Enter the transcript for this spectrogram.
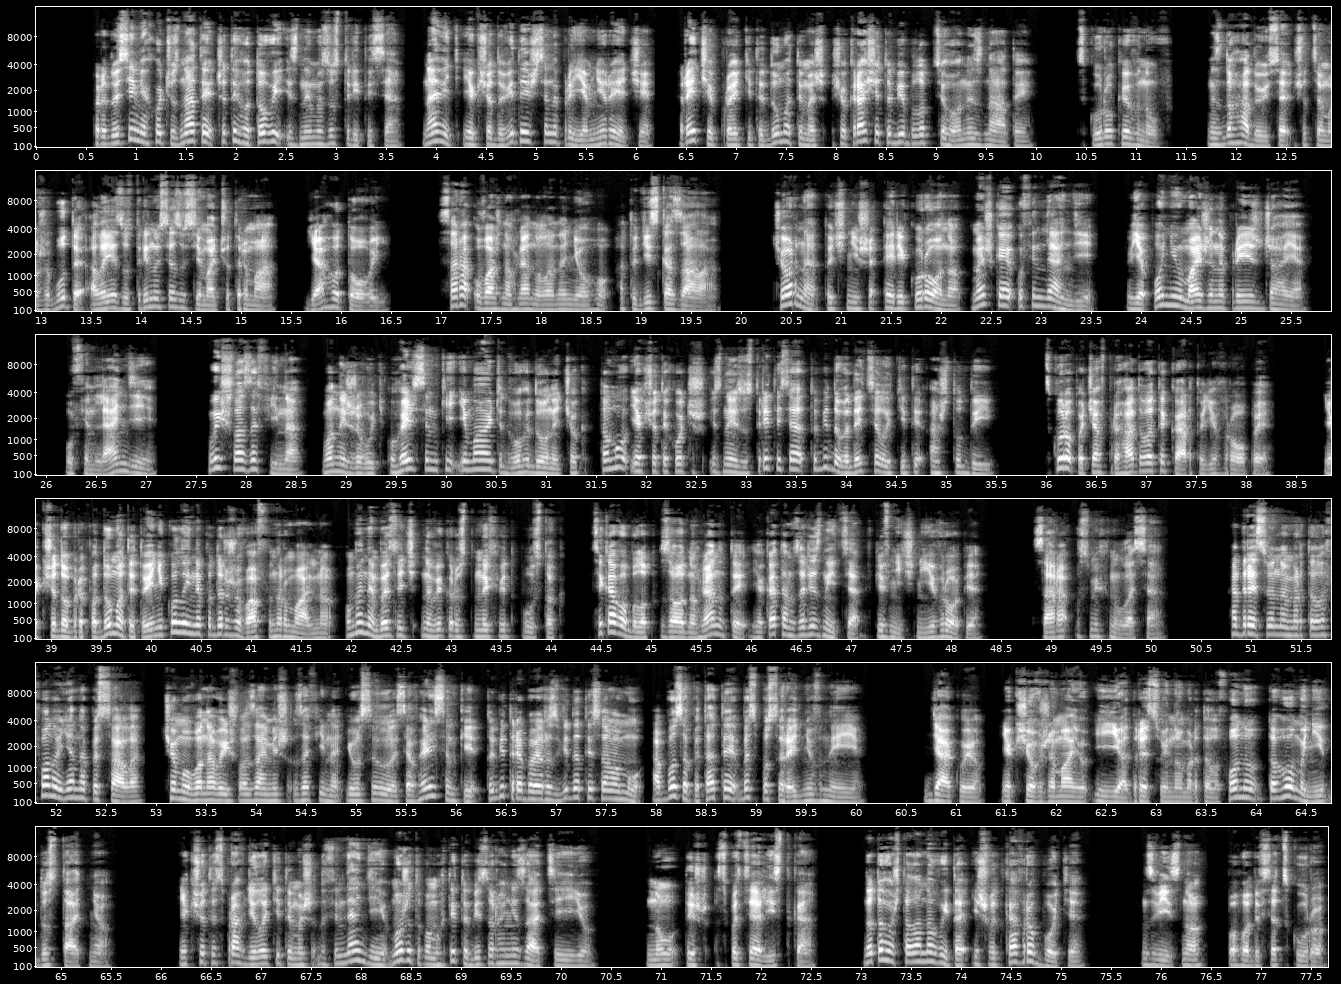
Передусім я хочу знати, чи ти готовий із ними зустрітися, навіть якщо довідаєшся неприємні речі, речі, про які ти думатимеш, що краще тобі було б цього не знати. Скуру кивнув. Не здогадуюся, що це може бути, але я зустрінуся з усіма чотирма. Я готовий. Сара уважно глянула на нього, а тоді сказала Чорна, точніше, Ері Куроно, мешкає у Фінляндії, в Японію майже не приїжджає. У Фінляндії? Вийшла за Фіна. Вони живуть у Гельсінкі і мають двох донечок, тому, якщо ти хочеш із нею зустрітися, тобі доведеться летіти аж туди. Скоро почав пригадувати карту Європи. Якщо добре подумати, то я ніколи й не подорожував нормально, у мене безліч невикористаних відпусток. Цікаво було б заодно глянути, яка там залізниця в північній Європі. Сара усміхнулася. Адресу і номер телефону я написала. Чому вона вийшла заміж за Фіна і оселилася в Гельсінкі, тобі треба розвідати самому або запитати безпосередньо в неї. Дякую, якщо вже маю її адресу і номер телефону, того мені достатньо. Якщо ти справді летітимеш до Фінляндії, можу допомогти тобі з організацією. Ну, ти ж спеціалістка. До того ж талановита і швидка в роботі. Звісно, погодився цкуро.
